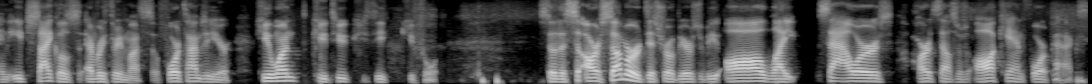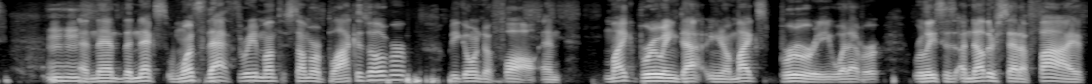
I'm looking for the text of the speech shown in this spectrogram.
And each cycle's every three months so four times a year q1 q2 q3 q4 so this our summer distro beers would be all light sours, hard seltzers, all canned four packs. Mhm. And then the next once that three month summer block is over, we go into fall. And Mike Brewing, you know, Mike's Brewery, whatever, releases another set of five,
